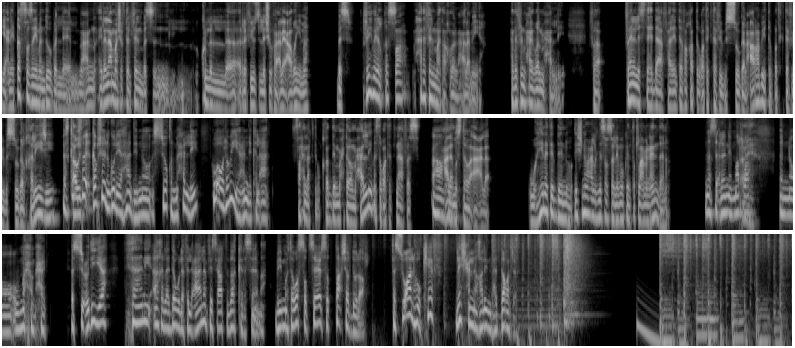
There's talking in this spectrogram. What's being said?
يعني قصة زي مندوب الليل مع ان إلى الآن ما شفت الفيلم بس كل الريفيوز اللي أشوفها عليه عظيمة بس فهمي للقصة هذا فيلم ما تاخذ العالمية هذا الفيلم حيظل محلي ف فين الاستهداف؟ هل أنت فقط تبغى تكتفي بالسوق العربي؟ تبغى تكتفي بالسوق الخليجي؟ بس قبل شوي قبل شوي نقول يا هادي إنه السوق المحلي هو أولوية عندك الآن. صح إنك تبغى تقدم محتوى محلي بس تبغى تتنافس آه. على مستوى أعلى. وهنا تبدأ إنه إيش نوع القصص اللي ممكن تطلع من عندنا؟ ناس زعلانين مرة. إنه ومعهم حق. السعودية ثاني أغلى دولة في العالم في اسعار تذاكر السينما بمتوسط سعر 16 دولار. فالسؤال هو كيف ليش إحنا غاليين بهالدرجة؟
